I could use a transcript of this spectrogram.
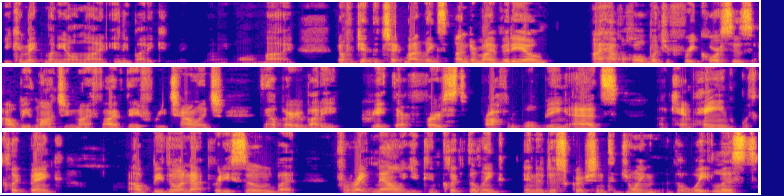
You can make money online. Anybody can make money online. Don't forget to check my links under my video. I have a whole bunch of free courses. I'll be launching my five day free challenge to help everybody create their first profitable Bing ads campaign with ClickBank. I'll be doing that pretty soon, but for right now, you can click the link in the description to join the waitlist.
